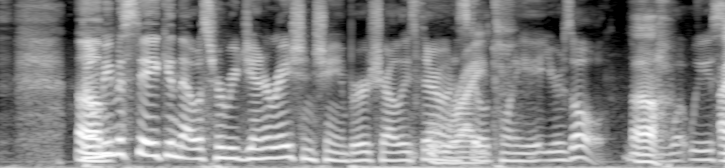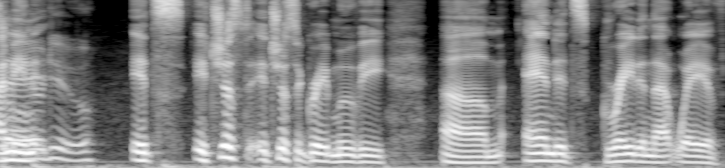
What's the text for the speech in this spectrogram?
Don't be mistaken. That was her regeneration chamber. Charlize Theron is still 28 years old. Matter what we say I mean, or do. it's it's just it's just a great movie, um, and it's great in that way of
